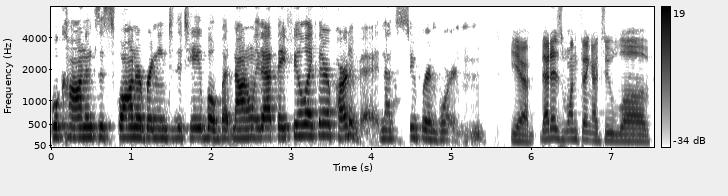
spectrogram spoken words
Wakaan and Sisquan are bringing to the table. But not only that, they feel like they're a part of it. And that's super important. Yeah, that is one thing I do love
